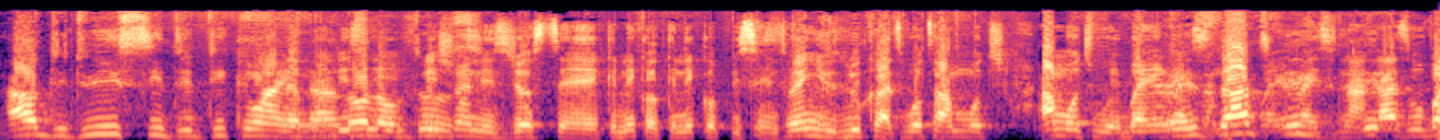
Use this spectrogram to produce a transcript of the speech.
How did we see the decline and all of those? Inflation is just uh, kineko kineko percent. When you look at what how much how much we're buying right, that, buying right now, that's over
